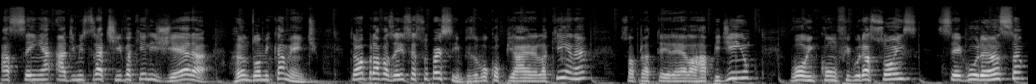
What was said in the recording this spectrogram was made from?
a senha administrativa que ele gera randomicamente. Então, para fazer isso é super simples. Eu vou copiar ela aqui, né? Só para ter ela rapidinho. Vou em configurações, segurança,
